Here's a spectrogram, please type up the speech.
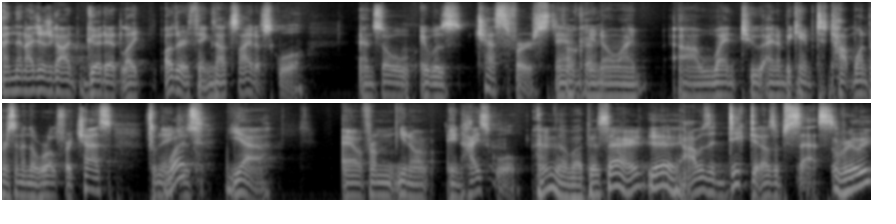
And then I just got good at like other things outside of school, and so it was chess first, and Okay. you know I. Uh, went to and I became top one percent in the world for chess from the What? ages yeah uh, from you know in high school. I didn't know about this. All right, yeah. I was addicted. I was obsessed. Really?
